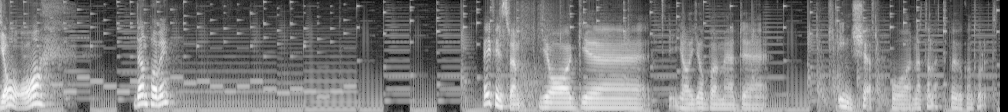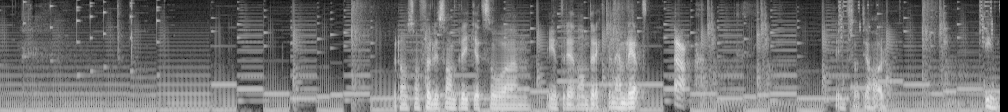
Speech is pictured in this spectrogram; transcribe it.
Ja, den tar vi. Hej Finström! Jag, eh, jag jobbar med eh, inköp på NetOnNet på huvudkontoret. De som följer svampriket så um, är inte det någon direkt en hemlighet. Ah. Det är inte så att jag har in,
